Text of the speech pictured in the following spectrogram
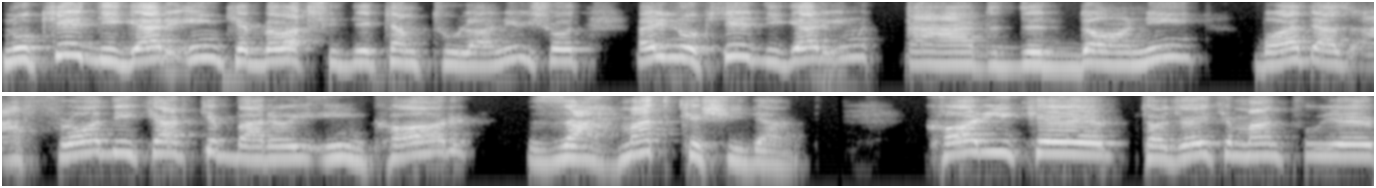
نکته دیگر این که ببخشید یکم طولانی شد ولی نکته دیگر این قدردانی باید از افرادی کرد که برای این کار زحمت کشیدند. کاری که تا جایی که من توی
